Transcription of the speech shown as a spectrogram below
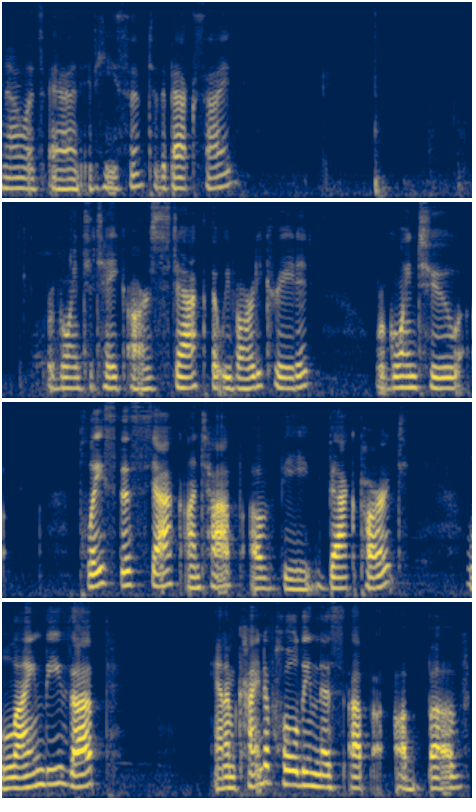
Now let's add adhesive to the back side. We're going to take our stack that we've already created. We're going to place this stack on top of the back part, line these up, and I'm kind of holding this up above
